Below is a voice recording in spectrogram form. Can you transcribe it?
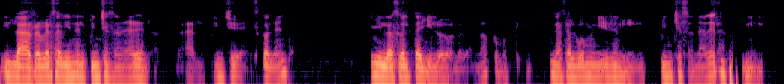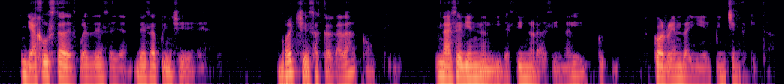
y la reversa viene el pinche sonar al pinche Skolent y lo suelta allí luego, luego, ¿no? Como que la salvó muy bien en el pinche sanadera y ya justo después de esa, de esa pinche boche, esa cagada, como que nace bien el destino racional corriendo allí el pinche Naquita.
